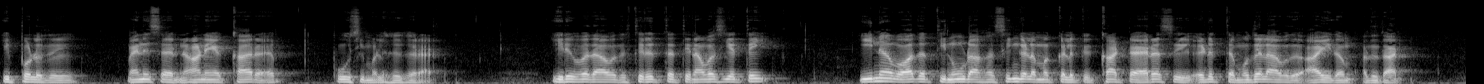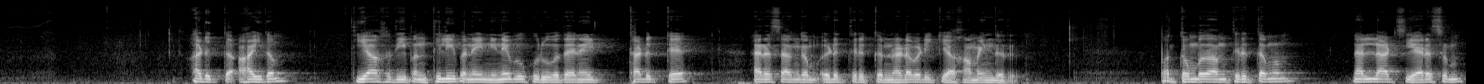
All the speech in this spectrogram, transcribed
இப்பொழுது மனுஷ நாணயக்கார பூசி மழுகுகிறார். இருபதாவது திருத்தத்தின் அவசியத்தை இனவாதத்தினூடாக சிங்கள மக்களுக்கு காட்ட அரசு எடுத்த முதலாவது ஆயுதம் அதுதான். அடுத்த ஆயுதம் தியாக தீபன் திலீபனை நினைவு கூறுவதனை தடுக்க அரசாங்கம் எடுத்திருக்கும் நடவடிக்கையாக அமைந்தது. பத்தொன்பதாம் திருத்தமும் நல்லாட்சி அரசும்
